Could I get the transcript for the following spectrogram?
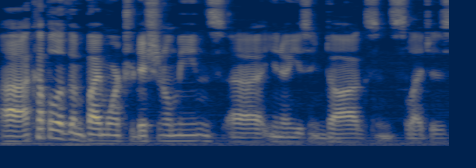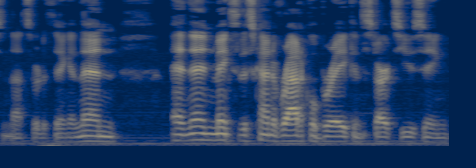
uh, a couple of them by more traditional means, uh, you know, using dogs and sledges and that sort of thing. And then, and then makes this kind of radical break and starts using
